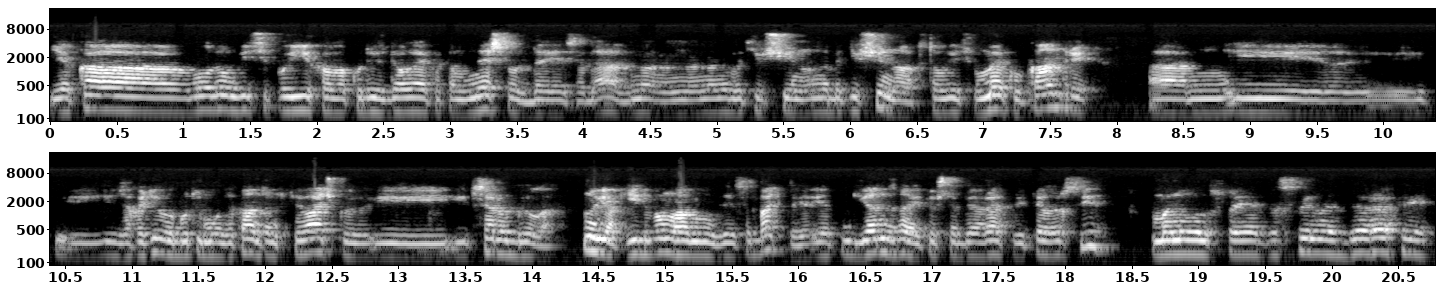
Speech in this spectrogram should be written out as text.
яка в молодому віці поїхала кудись далеко, там в Нешвілл, здається, да, на, на, на, батьківщину, на батьківщину, а в столицю Меку, кантрі, а, і, і захотіла бути музикантом, співачкою, і, і все робила. Ну як, їй допомагав мені здається батько. Я, я, я не знаю точно біографії Тейлор Свіфт. У мене вон стоять за спиною біографії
